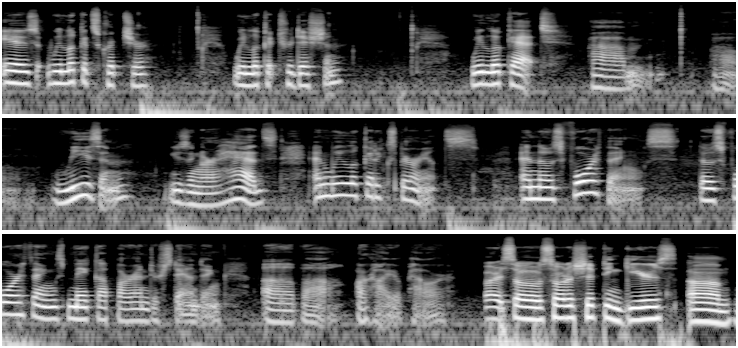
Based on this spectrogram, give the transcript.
is we look at scripture, we look at tradition, we look at um, uh, reason using our heads, and we look at experience. And those four things, those four things make up our understanding of uh, our higher power. All right, so sort of shifting gears, um,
